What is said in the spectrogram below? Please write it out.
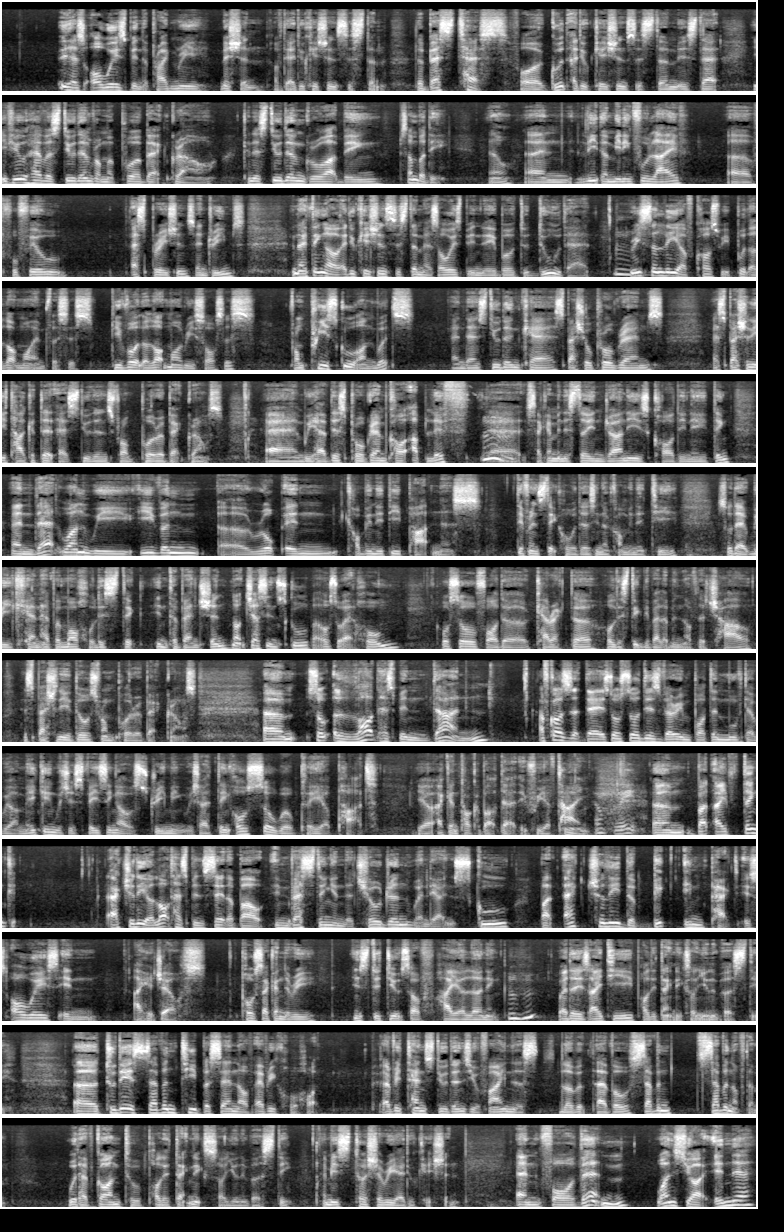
It has always been the primary mission of the education system. The best test for a good education system is that if you have a student from a poor background, can the student grow up being somebody, you know, and lead a meaningful life, uh, fulfill aspirations and dreams. And I think our education system has always been able to do that. Recently, of course, we put a lot more emphasis, devote a lot more resources from preschool onwards, and then student care, special programs, especially targeted at students from poorer backgrounds. And we have this program called Uplift that Second Minister Indranee is coordinating. And that one, we even uh, rope in community partners different stakeholders in the community so that we can have a more holistic intervention, not just in school, but also at home, also for the character, holistic development of the child, especially those from poorer backgrounds. Um, so a lot has been done. Of course, there is also this very important move that we are making, which is facing out streaming, which I think also will play a part. Yeah, I can talk about that if we have time. Oh, great. Um, but I think actually a lot has been said about investing in the children when they are in school, but actually the big impact is always in IHLs, post-secondary institutes of higher learning, whether it's ITE, polytechnics, or university. Uh, today, 70% of every cohort, every 10 students you find this level, seven, seven of them would have gone to polytechnics or university. That means tertiary education. And for them, once you are in there,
